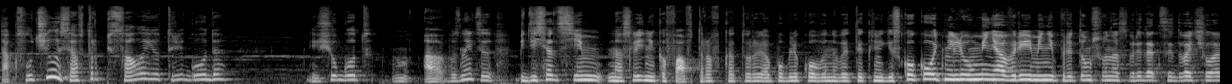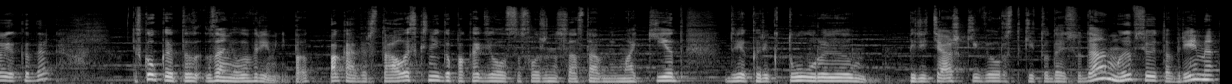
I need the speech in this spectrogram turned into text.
Так случилось, автор писал ее три года, еще год. А вы знаете, 57 наследников авторов, которые опубликованы в этой книге. Сколько отняли у меня времени, при том, что у нас в редакции два человека, да? Сколько это заняло времени? Пока версталась книга, пока делался сложносоставный макет, две корректуры, перетяжки, верстки туда-сюда, мы все это время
